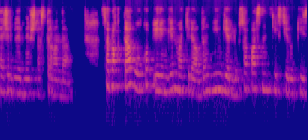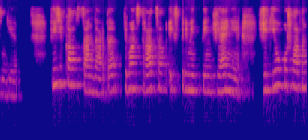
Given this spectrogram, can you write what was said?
тәжірибелермен ұштастырғанда сабақта оқып үйренген материалдың меңгерілу сапасын тексеру кезінде физикалық заңдарды демонстрациялық экспериментпен және жеке оқушылардың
